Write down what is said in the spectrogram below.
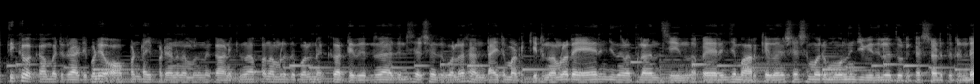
വൃത്തിക്ക് വെക്കാൻ പറ്റിയ അടിപൊളി ഓപ്പൺ ടൈപ്പ് ടൈപ്പടിയാണ് നമ്മൾ ഇന്ന് കാണിക്കുന്നത്. അപ്പോൾ നമ്മൾ ഇതുപോലെ നെക്ക് കട്ട് ചെയ്തിട്ടുണ്ട് അതിന് ശേഷം ഇതുപോലെ രണ്ടായിട്ട് മടക്കിയിട്ട് നമ്മൾ ഒരു ഏരഞ്ച് നീളത്തിലാണ് ചെയ്യുന്നത്. അപ്പോൾ ഏരഞ്ച് മാർക്ക് ചെയ്തതിന് ശേഷം ഒരു മൂന്നിഞ്ച് വീതിയിൽ തുണി കഷ്ണം എടുത്തിട്ടുണ്ട്.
